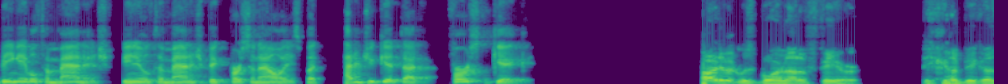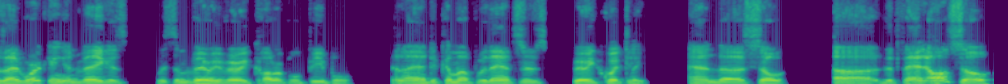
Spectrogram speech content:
being able to manage, being able to manage big personalities. But how did you get that first gig? Part of it was born out of fear because because I'm working in Vegas with some very very colorful people, and I had to come up with answers very quickly, and uh, so uh, the and also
